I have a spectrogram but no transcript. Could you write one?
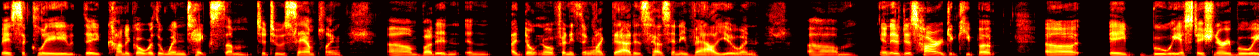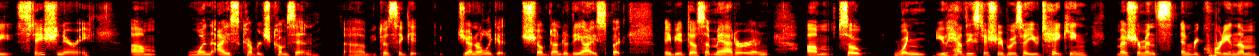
basically, they kind of go where the wind takes them to do sampling. Um, but in, in I don't know if anything like that is has any value. And um, and it is hard to keep a uh, a buoy, a stationary buoy, stationary um, when ice coverage comes in uh, because they get generally get shoved under the ice. But maybe it doesn't matter. And um, so when you have these stationary buoys, are you taking measurements and recording them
